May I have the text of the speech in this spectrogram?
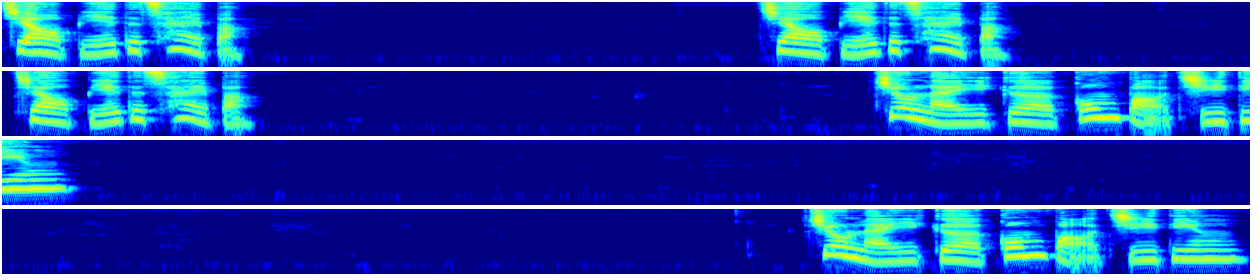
叫别的菜吧。叫别的菜吧。叫别的菜吧，就来一个宫保鸡丁。就来一个宫保鸡丁。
